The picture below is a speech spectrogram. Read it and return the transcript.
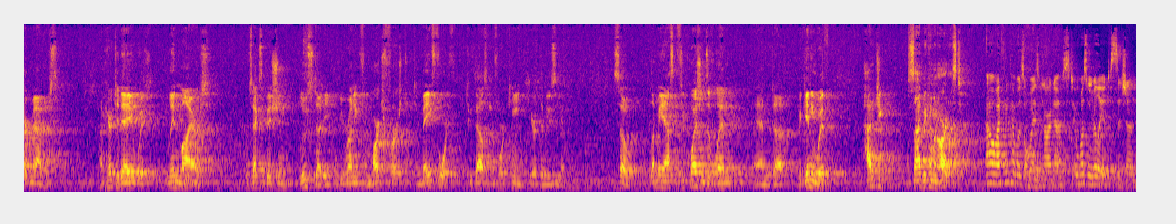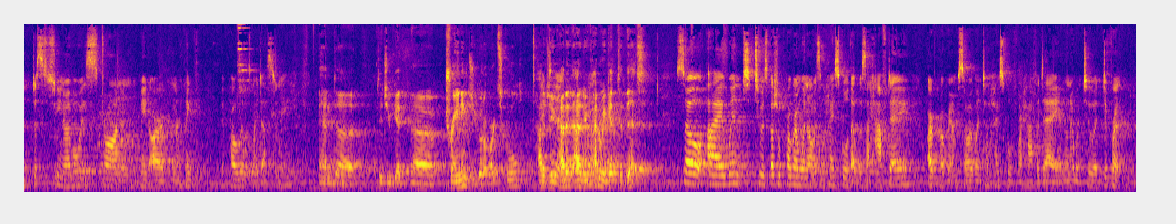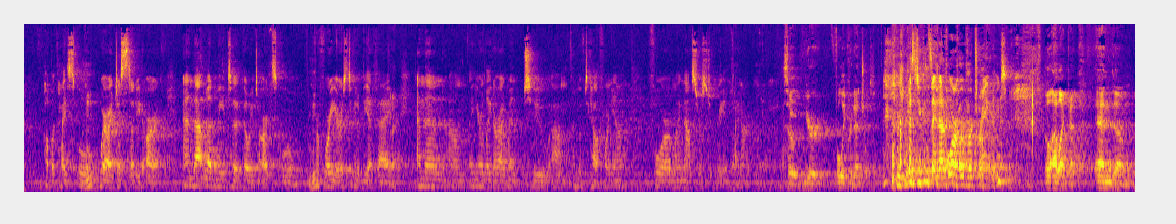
Art Matters. I'm here today with Linn Meyers, whose exhibition Blue Study will be running from March 1st to May 4th, 2014 here at the museum. So let me ask a few questions of Linn, and uh, beginning with, how did you decide to become an artist? Oh, I think I was always an artist. It wasn't really a decision. Just, you know, I've always drawn and made art, and I think it probably was my destiny. And uh, did you get uh, training? Did you go to art school? How I did you? How did how did you, how did we get to this? So I went to a special program when I was in high school that was a half day art program. So I went to high school for half a day, and then I went to a different public high school Mm-hmm. where I just studied art. And that led me to going to art school Mm-hmm. for four years to get a BFA. And then um, a year later, I went to, um, I moved to California for my master's degree in fine art. Yeah. So you're fully credentialed. I guess you can say that, or overtrained. Well, I like that. And um,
